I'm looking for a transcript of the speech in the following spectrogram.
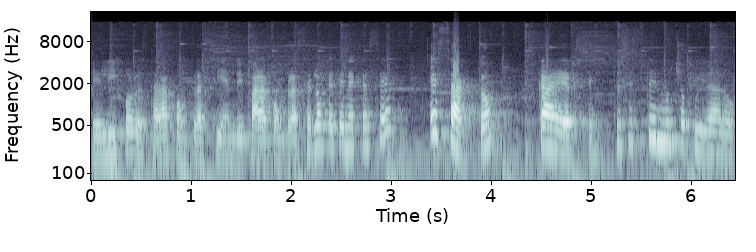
el hijo lo estaba complaciendo. Y para complacer lo que tiene que hacer, exacto, caerse. Entonces ten mucho cuidado.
